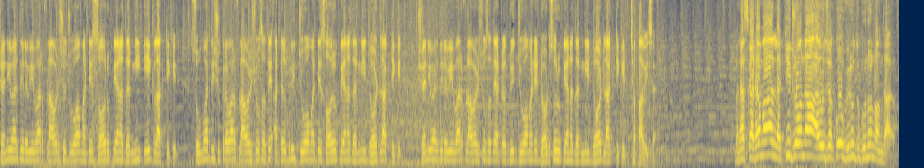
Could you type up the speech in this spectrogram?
શનિવારથી રવિવાર ફ્લાવર શો જોવા માટે સો રૂપિયાના દરની એક લાખ ટિકિટ સોમવારથી શુક્રવાર ફ્લાવર શો સાથે અટલ બ્રિજ જોવા માટે સો રૂપિયાના દરની દોઢ લાખ ટિકિટ શનિવારથી રવિવાર ફ્લાવર શો સાથે અટલ બ્રિજ જોવા માટે દોઢસો રૂપિયાના દરની દોઢ લાખ ટિકિટ છપાવી છે. બનાસકાંઠામાં લકી ડ્રોના આયોજકો વિરુદ્ધ ગુનો નોંધાયો.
